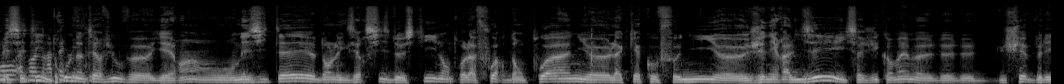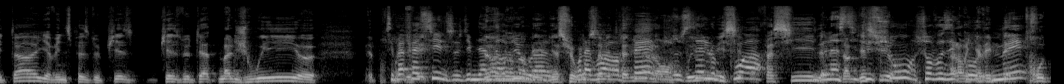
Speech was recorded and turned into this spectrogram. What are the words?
mais c'était une drôle d'interview euh, hier, hein, où on hésitait dans l'exercice de style entre la foire d'empoigne, euh, la cacophonie euh, généralisé. Il s'agit quand même de, du chef de l'État. Il y avait une espèce de pièce, pièce de théâtre mal jouée. Euh, c'est pas facile ce type d'interview. Bien sûr, pour l'avoir fait, je sais le poids de l'institution sur vos épaules. Alors, il y avait mais... trop de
